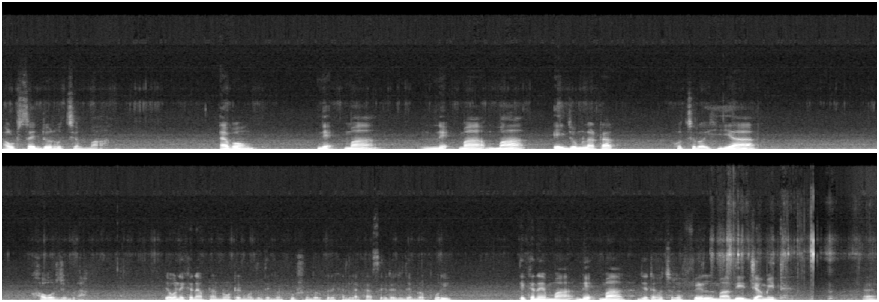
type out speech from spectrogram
আউটসাইড ডোর হচ্ছে মা। এবং নে মা নে মা মা এই জুমলাটার হচ্ছিল হিয়ার খবর জুমলা। যেমন এখানে আপনার নোটের মধ্যে দেখবেন খুব সুন্দর করে এখানে লেখা আছে, এটা যদি আমরা পড়ি, এখানে মা, নে মা যেটা হচ্ছিল ফেল মাদি জামিদ। হ্যাঁ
